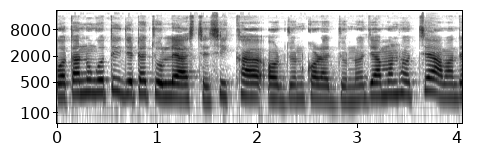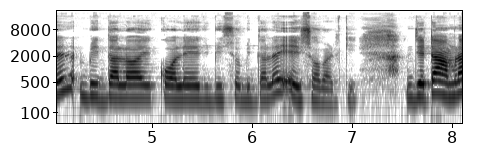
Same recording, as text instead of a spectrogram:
গতানুগতিক যেটা চলে আসছে শিক্ষা অর্জন করার জন্য। যেমন হচ্ছে আমাদের বিদ্যালয় কলেজ, বিশ্ববিদ্যালয় এইসব আর কি, যেটা আমরা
